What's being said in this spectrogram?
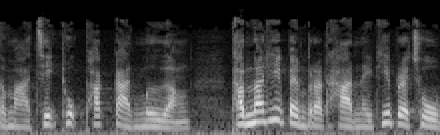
สมาชิกทุกพักการเมืองทำหน้าที่เป็นประธานในที่ประชุม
